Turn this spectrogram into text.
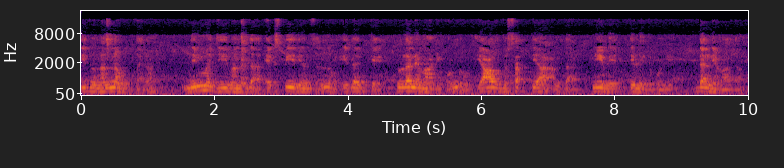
ಇದು ನನ್ನ ಉತ್ತರ. ನಿಮ್ಮ ಜೀವನದ ಎಕ್ಸ್ಪೀರಿಯನ್ಸನ್ನು ಇದಕ್ಕೆ ತುಲನೆ ಮಾಡಿಕೊಂಡು ಯಾವುದು ಸತ್ಯ ಅಂತ ನೀವೇ ತಿಳಿದುಕೊಳ್ಳಿ. ಧನ್ಯವಾದ.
